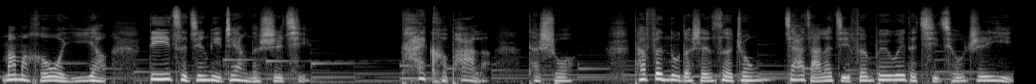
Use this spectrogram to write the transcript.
妈妈和我一样，第一次经历这样的事情。太可怕了，她说，她愤怒的神色中夹杂了几分卑微的乞求之意。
